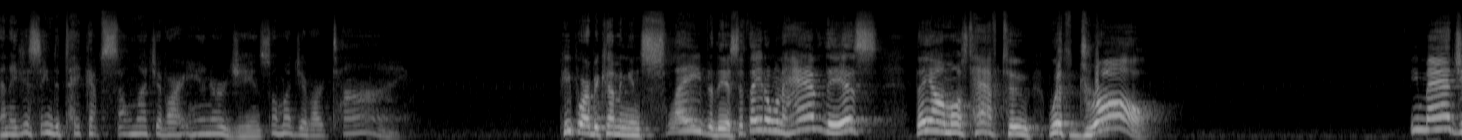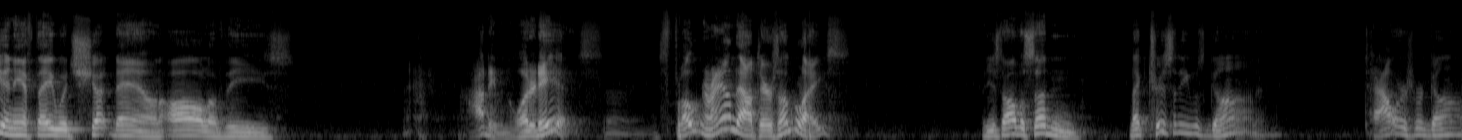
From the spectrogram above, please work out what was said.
And they just seem to take up so much of our energy and so much of our time. People are becoming enslaved to this. If they don't have this, they almost have to withdraw. Imagine if they would shut down all of these. I don't even know what it is. Floating around out there someplace. Just all of a sudden, electricity was gone and towers were gone.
